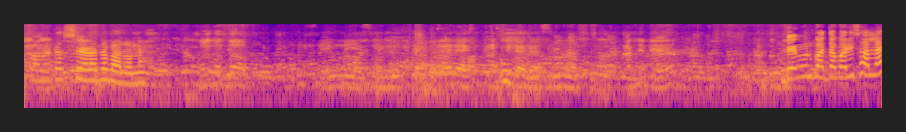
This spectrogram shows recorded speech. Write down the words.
টমেটোর চেহারা তো ভালো না। বেগুন কত করি চলে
